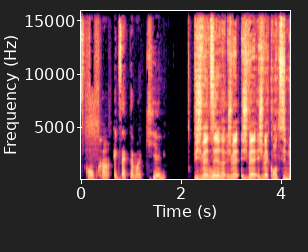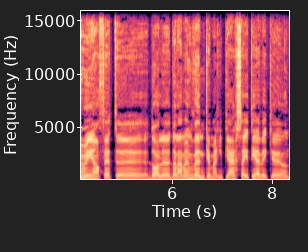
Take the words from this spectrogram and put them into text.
tu comprends exactement qui elle est. Puis je vais dire, je vais, je vais, je vais continuer en fait euh, dans le dans la même veine que Marie-Pierre. Ça a été avec euh,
